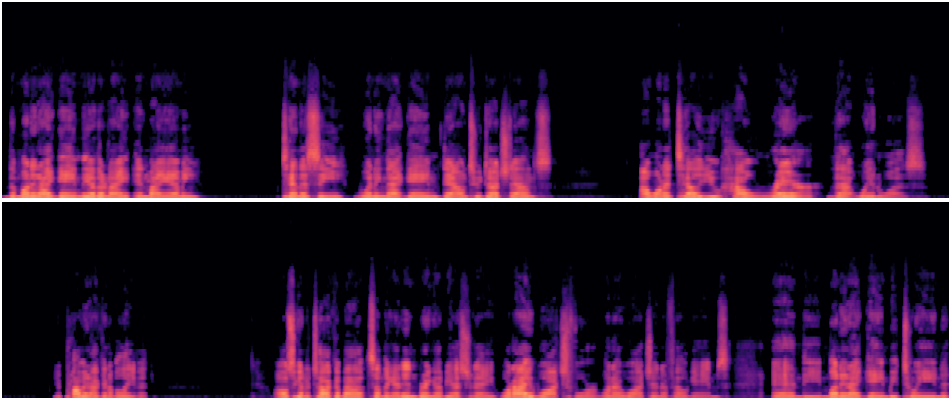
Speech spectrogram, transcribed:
The Monday night game the other night in Miami, Tennessee winning that game down two touchdowns. I want to tell you how rare that win was. You're probably not going to believe it. Also, going to talk about something I didn't bring up yesterday what I watch for when I watch NFL games. And the Monday night game between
